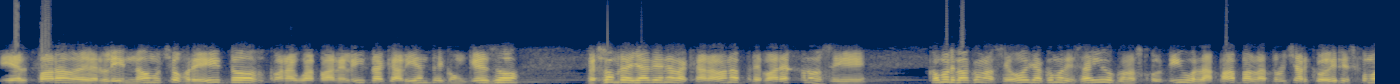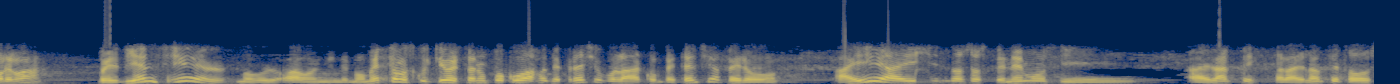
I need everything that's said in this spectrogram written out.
y el páramo de Berlín, ¿no? Mucho frío, con agua panelita caliente, con queso. Pues hombre, ya viene la caravana, preparémonos y... ¿Cómo le va con la cebolla? ¿Cómo les ha ido con los cultivos, la papa, la trucha arcoíris? ¿Cómo le va? Pues bien, sí, en el momento los cultivos están un poco bajos de precio por la competencia, pero ahí, ahí nos sostenemos y adelante, para adelante todos.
